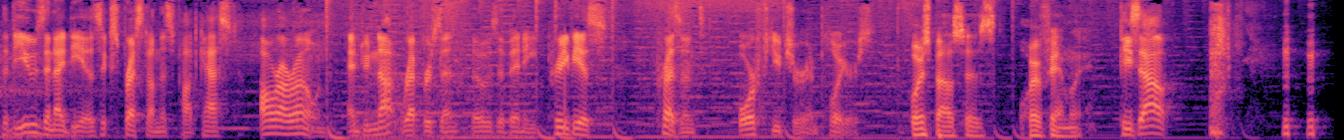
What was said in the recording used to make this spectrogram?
The views and ideas expressed on this podcast are our own and do not represent those of any previous, present, or future employers. Or spouses or family. Peace out.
